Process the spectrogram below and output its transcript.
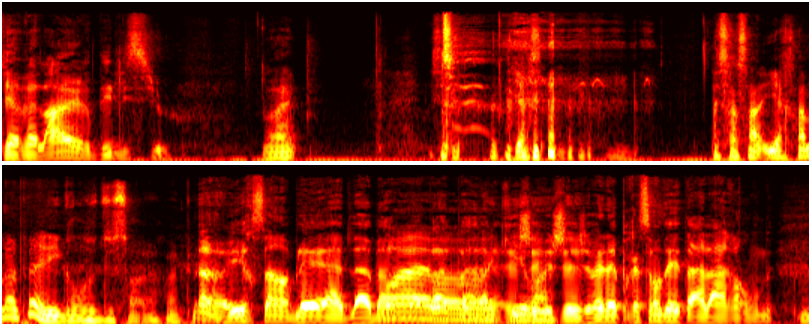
il avait l'air délicieux. Ouais. Il, ça ressemble, il ressemble un peu à les grosses douceurs. Un peu. Non, il ressemblait à de la barbe à papa. ouais, ouais, J'avais l'impression d'être à la ronde Mm.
